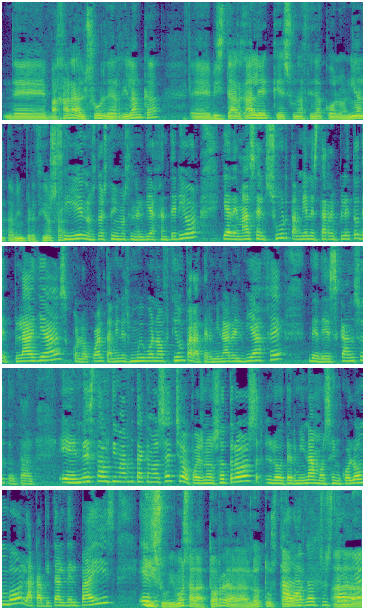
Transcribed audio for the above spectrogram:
de bajar al sur de Sri Lanka eh, visitar Gale, que es una ciudad colonial también preciosa. Sí, nosotros estuvimos en el viaje anterior y además el sur también está repleto de playas, con lo cual también es muy buena opción para terminar el viaje de descanso total. En esta última ruta que hemos hecho, pues nosotros lo terminamos en Colombo, la capital del país. Es... Y subimos a la torre, a la Lotus Tower. A la Lotus Tower. A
